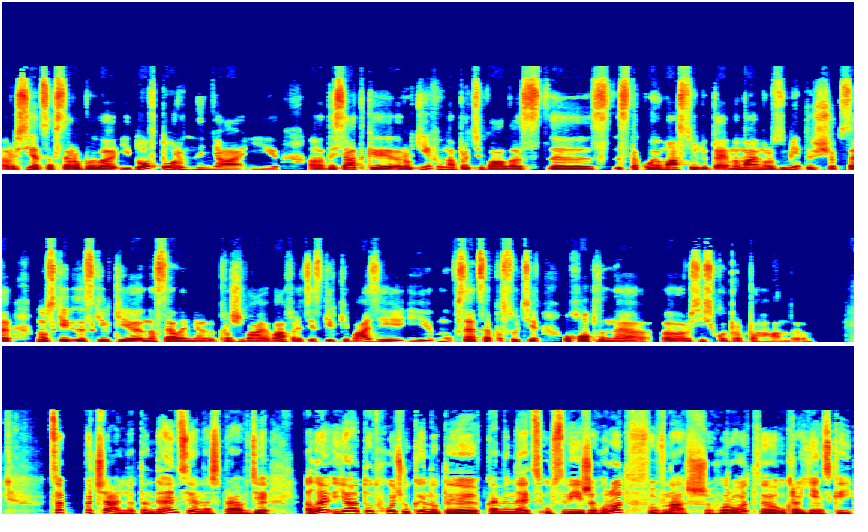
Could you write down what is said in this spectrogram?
Росія це все робила і до вторгнення, і десятки років вона працювала з, з, з такою масою людей. Ми маємо розуміти, що це ну скільки скільки населення проживає в Африці, скільки в Азії, і ну все це по суті охоплене е, російською пропагандою. Це печальна тенденція насправді, але я тут хочу кинути камінець у свій же город, в наш город е, український.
